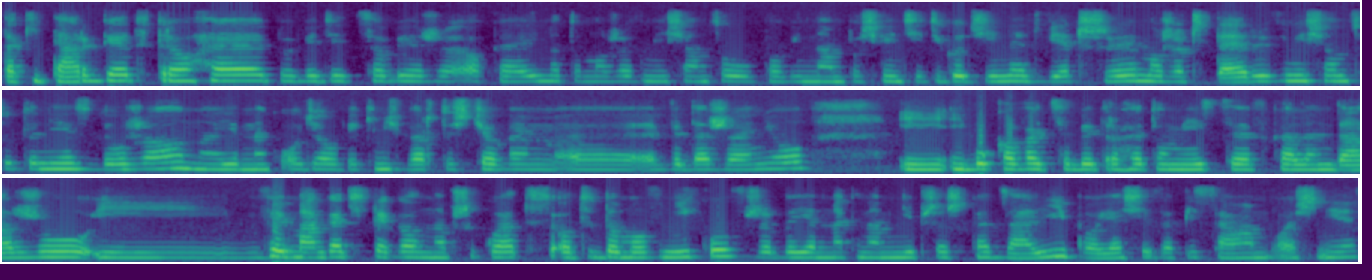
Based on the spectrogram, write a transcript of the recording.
taki target trochę, powiedzieć sobie, że okej, no to może w miesiącu powinnam poświęcić godzinę, dwie, trzy, może cztery w miesiącu to nie jest dużo, na jednak udział w jakimś wartościowym y, wydarzeniu i, i bukować sobie trochę to miejsce w kalendarzu i wymagać tego na przykład od domowników, żeby jednak nam nie przeszkadzali, bo ja się zapisałam właśnie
